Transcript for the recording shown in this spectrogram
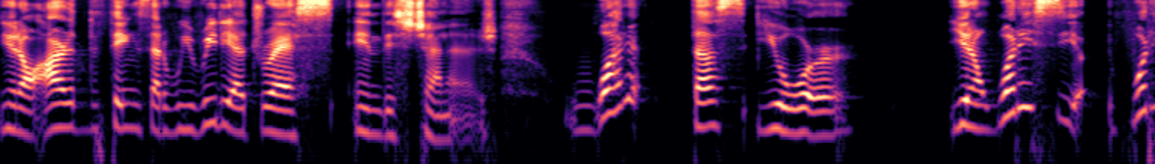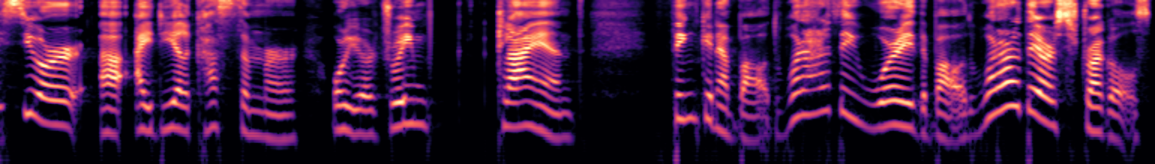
you know, are the things that we really address in this challenge. What does your you know what is your, what is your uh, ideal customer or your dream client thinking about what are they worried about what are their struggles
